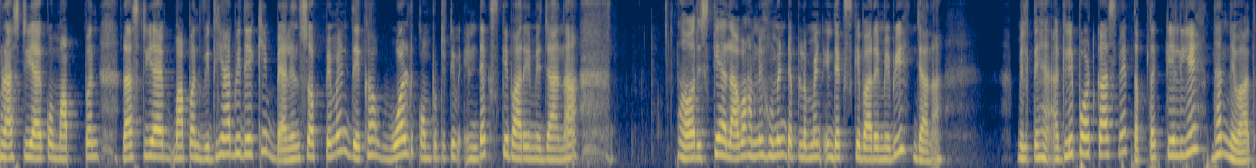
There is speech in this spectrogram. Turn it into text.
राष्ट्रीय आय को मापन, राष्ट्रीय आय मापन विधियाँ भी देखी, बैलेंस ऑफ़ पेमेंट देखा, वर्ल्ड कॉम्पिटिटिव इंडेक्स के बारे में जाना, और इसके अलावा हमने ह्यूमन डेवलपमेंट इंडेक्स के बारे में भी जाना। मिलते हैं अगले पॉडकास्ट में, तब तक के लिए धन्यवाद।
